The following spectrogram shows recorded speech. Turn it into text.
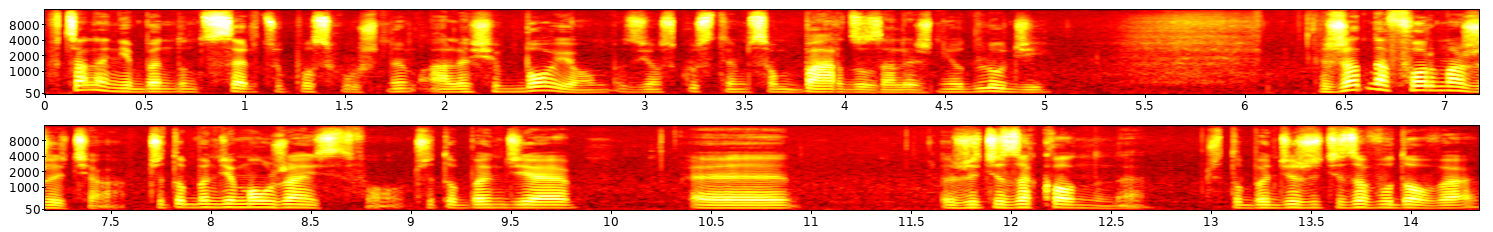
wcale nie będąc sercu posłusznym, ale się boją, w związku z tym są bardzo zależni od ludzi. Żadna forma życia, czy to będzie małżeństwo, czy to będzie e, życie zakonne, czy to będzie życie zawodowe,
